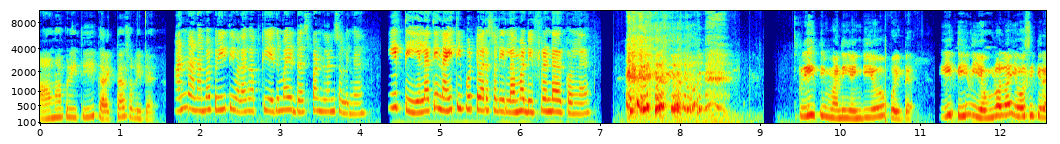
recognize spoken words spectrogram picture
ஆமா பிரீத்தி கரெக்டா சொல்லிட்டேன். அண்ணா நம்ம பிரீத்தி வளகாப்புக்கு எது மாதிரி ட்ரெஸ் பண்ணலாம்னு சொல்லுங்க. கீர்த்தி எல்லாத்தையும் நைட்டி போட்டு வர சொல்லிடலாமா? டிஃப்ரெண்டாக இருக்கும்ல. பிரீத்தி மணி எங்கேயோ போயிட்ட பிரீத்தி நீ எவ்வளவுதான் யோசிக்கிற?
